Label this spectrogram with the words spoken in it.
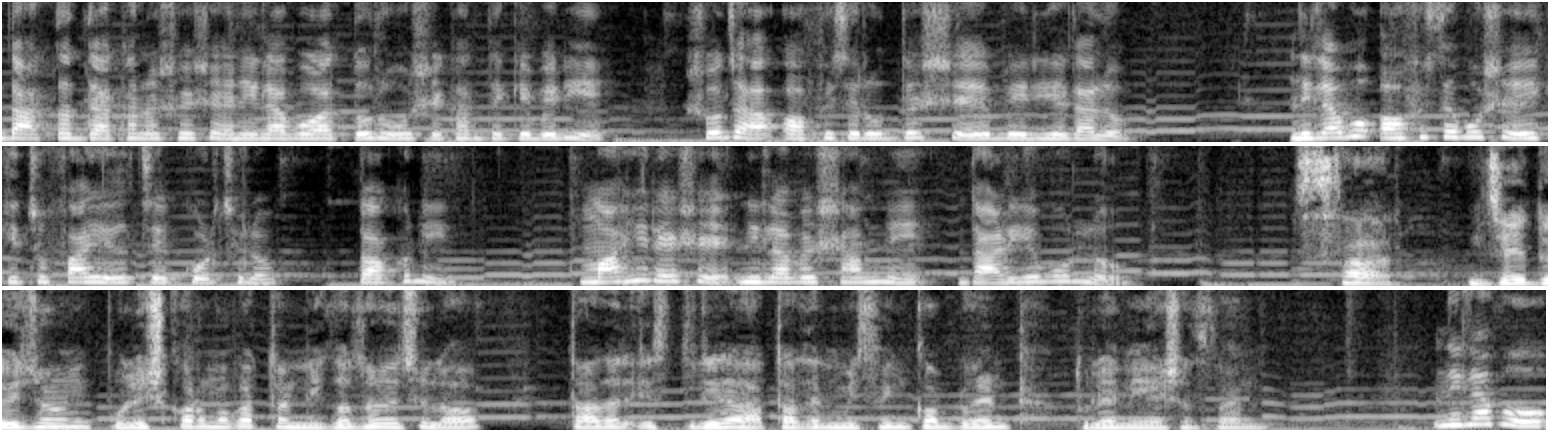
ডাক্তার দেখানো শেষে নীলাব আর তরু সেখান থেকে বেরিয়ে সোজা অফিসের উদ্দেশ্যে বেরিয়ে গেল। নীলাবু অফিসে বসে কিছু ফাইল চেক করছিল। তখনই মাহির এসে নীলাবের সামনে দাঁড়িয়ে বলল স্যার যে দুইজন পুলিশ কর্মকর্তা নিখোঁজ হয়েছিল তাদের স্ত্রীরা তাদের মিসিং কমপ্লেন্ট তুলে নিয়ে এসেছেন। নীলাবও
